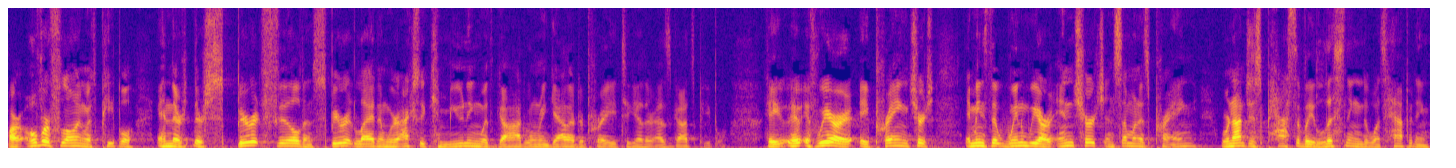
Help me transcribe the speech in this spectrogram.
are overflowing with people and they're, they're spirit filled and spirit led, and we're actually communing with God when we gather to pray together as God's people. Okay, if we are a praying church, it means that when we are in church and someone is praying, we're not just passively listening to what's happening,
